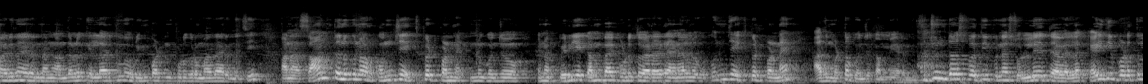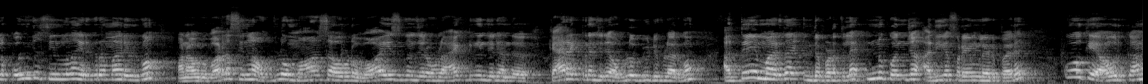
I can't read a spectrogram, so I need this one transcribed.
மாதிரி தான் இருந்தாங்க. அந்த அளவுக்கு எல்லாருக்குமே ஒரு இம்பார்ட்டன்ட் கொடுக்குற மாதிரி தான் இருந்துச்சு. ஆனால் சாந்தனுக்கு நான் கொஞ்சம் எக்ஸ்பெக்ட் பண்ணேன். இன்னும் கொஞ்சம் ஏன்னா பெரிய கம்பேக் கொடுத்து வராரு அதனால் கொஞ்சம் எக்ஸ்பெக்ட் பண்ணேன். அது மட்டும் கொஞ்சம் கம்மியாக இருந்துச்சு. அர்ஜுன் தாஸ் பற்றி இப்போ நான் சொல்லவே தேவையில்ல. கைதி படத்தில் கொஞ்சம் சீனில் தான் இருக்கிற மாதிரி இருக்கும். ஆனால் அவர் வர சீனில் அவ்வளோ மாஸ் அவரோட வாய்ஸுக்கும் சரி அவ்வளோ ஆக்டிங்கும் சரி அந்த கேரக்டரும் சரி அவ்வளோ பியூட்டிஃபுல்லாக இருக்கும். அதே மாதிரி தான் இந்த படத்தில் இன்னும் கொஞ்சம் அதிக ஃப்ரேமில் இருப்பார். ஓகே அவருக்கான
